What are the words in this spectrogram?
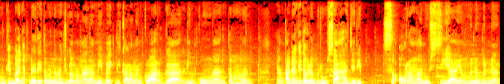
mungkin banyak dari teman-teman juga mengalami baik di kalangan keluarga, lingkungan, teman, yang kadang kita udah berusaha jadi seorang manusia yang benar-benar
